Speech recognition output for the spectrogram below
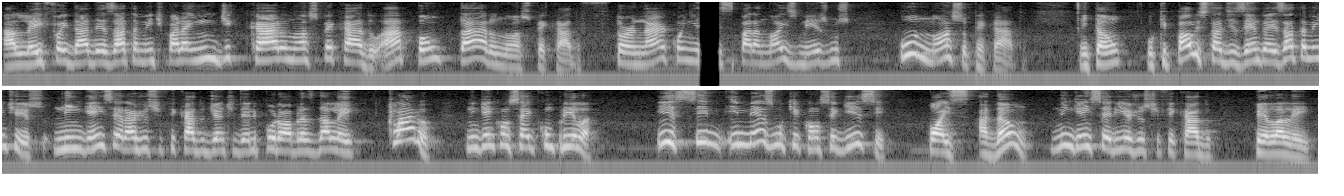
A lei foi dada exatamente para indicar o nosso pecado, apontar o nosso pecado, tornar conhecido para nós mesmos o nosso pecado. Então, o que Paulo está dizendo é exatamente isso. Ninguém será justificado diante dele por obras da lei. Claro, ninguém consegue cumpri-la. E, se, e mesmo que conseguisse, pós Adão, ninguém seria justificado pela lei.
